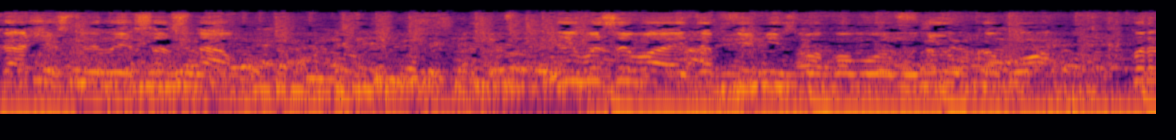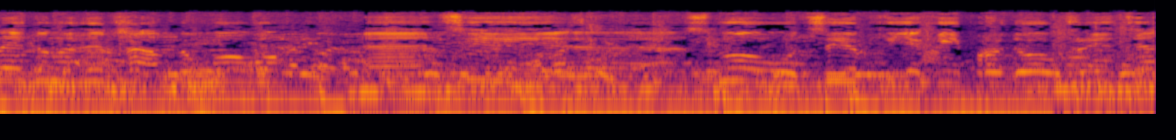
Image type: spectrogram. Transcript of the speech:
качественный состав не вызывает оптимизма, по-моему, ни у кого. Перейду на державну мову. Е, Ці е, знову цирк, який продовжується.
